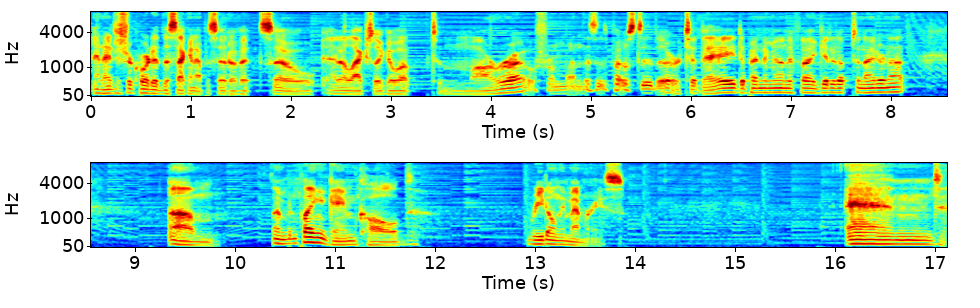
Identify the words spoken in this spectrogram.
and I just recorded the second episode of it, so it'll actually go up tomorrow from when this is posted, or today, depending on if I get it up tonight or not. Um, I've been playing a game called read only memories. And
